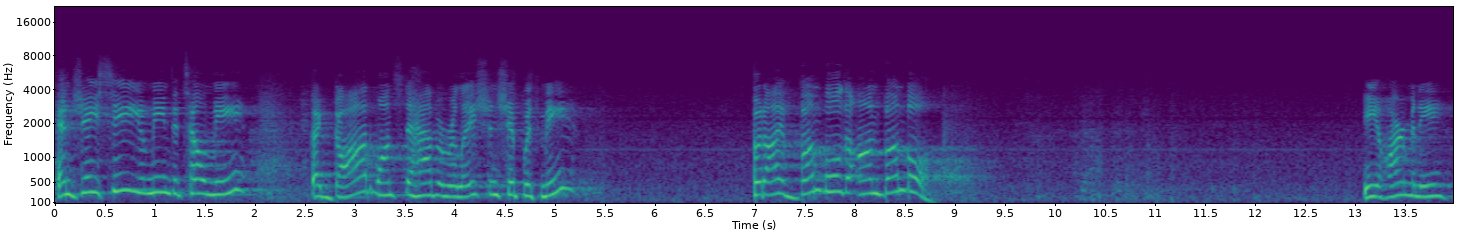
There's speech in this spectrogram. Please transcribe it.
And JC, you mean to tell me that God wants to have a relationship with me? But I've bumbled on Bumble. eHarmony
